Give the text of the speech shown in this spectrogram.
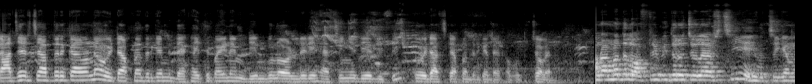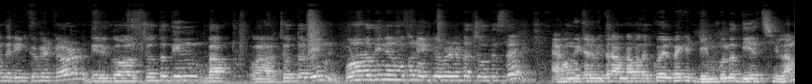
কাজের চাপের কারণে ওইটা আপনাদেরকে আমি দেখাইতে পারি না, আমি ডিমগুলো অলরেডি হ্যাচিং এ দিয়ে দিছি, তো ওইটা আজকে আপনাদেরকে দেখাবো চলেন। আমরা আমাদের লফটের ভিতরে চলে আসছি, এই হচ্ছে কি আমাদের ইনকিউবেটর দীর্ঘ চোদ্দ দিন বা চোদ্দ দিন, পনেরো দিনের মতন ইনকিউবেটরটা চলতেছে, এবং এটার ভিতরে আমরা আমাদের কোয়েল পাখির ডিমগুলো দিয়েছিলাম,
